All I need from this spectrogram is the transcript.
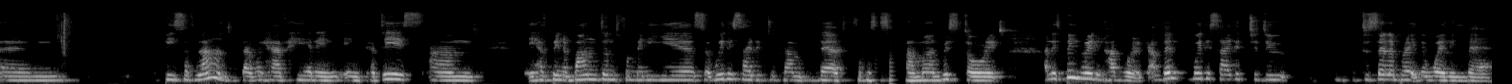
um, piece of land that we have here in, in Cadiz and it has been abandoned for many years. So we decided to come there for the summer and restore it. And it's been really hard work. And then we decided to do to celebrate the wedding there.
